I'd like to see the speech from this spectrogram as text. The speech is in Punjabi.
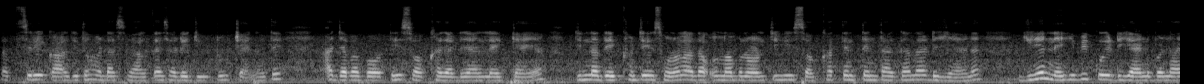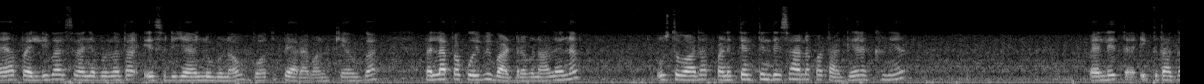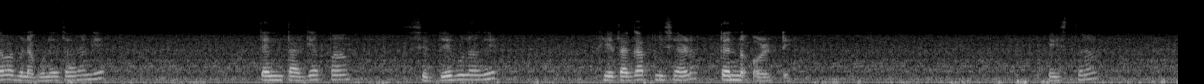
ਸਤਿ ਸ੍ਰੀ ਅਕਾਲ ਜੀ, ਤੁਹਾਡਾ ਸਵਾਗਤ ਹੈ ਸਾਡੇ YouTube ਚੈਨਲ ਤੇ। ਅੱਜ ਆਪਾਂ ਬਹੁਤ ਹੀ ਸੌਖਾ ਜਿਹਾ ਡਿਜ਼ਾਈਨ ਲੈ ਕੇ ਆਏ ਆ ਜਿੰਨਾ ਦੇਖਣ 'ਚ ਸੋਹਣਾ ਲੱਗਦਾ ਉਹਨਾਂ ਬਣਾਉਣ 'ਚ ਹੀ ਸੌਖਾ। ਤਿੰਨ ਤਿੰਨ ਟਾਗਾਂ ਦਾ ਡਿਜ਼ਾਈਨ ਹੈ। ਜਿਹਨੇ ਨਹੀਂ ਵੀ ਕੋਈ ਡਿਜ਼ਾਈਨ ਬਣਾਇਆ, ਪਹਿਲੀ ਵਾਰ ਸਲਾਈਆਂ ਬਣਾਉਣਾ, ਤਾਂ ਇਸ ਡਿਜ਼ਾਈਨ ਨੂੰ ਬਣਾਓ। ਬਹੁਤ ਪਿਆਰਾ ਬਣ ਕੇ ਆਊਗਾ। ਪਹਿਲਾਂ ਆਪਾਂ ਕੋਈ ਵੀ ਬਾਰਡਰ ਬਣਾ ਲੈਣਾ। ਉਸ ਤੋਂ ਬਾਅਦ ਆਪਾਂ ਨੇ ਤਿੰਨ ਤਿੰਨ ਦੇ ਹਿਸਾਬ ਨਾਲ ਆਪਾਂ ਧਾਗੇ ਰੱਖਣੇ ਆ। ਪਹਿਲੇ ਤਾਂ ਇੱਕ ਧਾਗਾ ਆਪਾਂ ਬਿਨਾਂ ਬੁਣੇ ਉਤਾਰਾਂਗੇ। ਤਿੰਨ ਧਾਗੇ ਆਪਾਂ ਸਿੱਧੇ ਬੁਣਾਂਗੇ। ਫਿਰ ਧਾਗਾ ਆਪਣੀ ਸਾਈਡ ਤਿੰਨ ਉਲਟੇ। ਇਸ ਤਰ੍ਹਾਂ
